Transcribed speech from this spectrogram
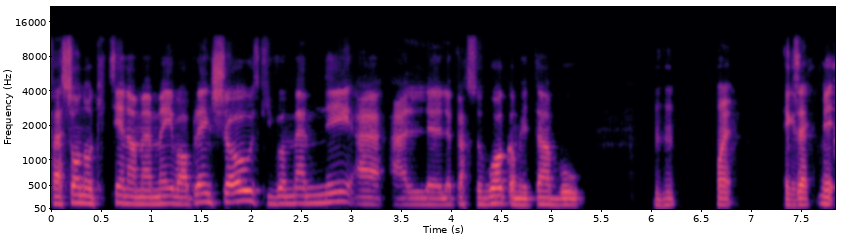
façon dont il tient dans ma main. Il va y avoir plein de choses qui vont m'amener à, le, percevoir comme étant beau. Mm-hmm. Oui, exact. Mais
